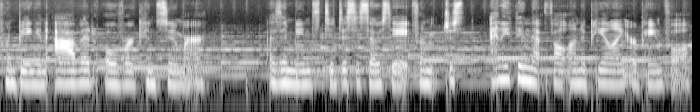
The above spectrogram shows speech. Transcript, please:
from being an avid overconsumer as a means to disassociate from just anything that felt unappealing or painful,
